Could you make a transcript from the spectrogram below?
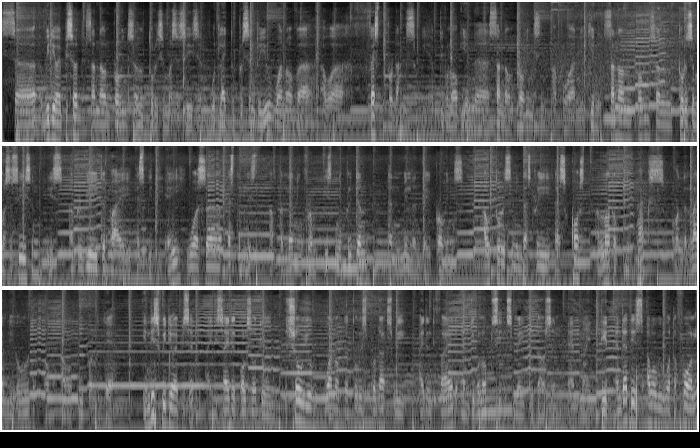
this uh, video episode, Sandaun Provincial Tourism Association would like to present to you one of uh, our first products we have developed in uh, Sandaun Province in Papua New Guinea. Sandaun Provincial Tourism Association is abbreviated by SPTA, was uh, established after learning from East New Britain and Milne Bay Province how tourism industry has caused a lot of impacts on the livelihood In this video episode, I decided also to show you one of the tourist products we identified and developed since May 2019 and that is Awawi Waterfall.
